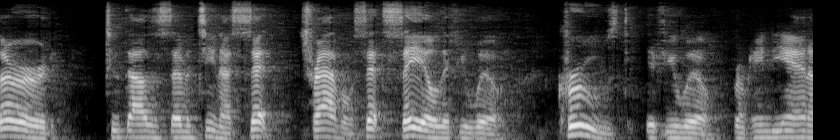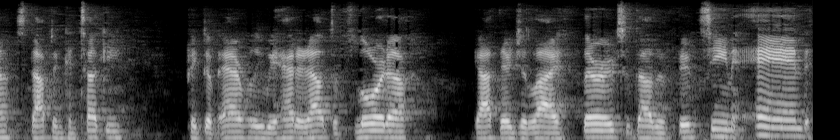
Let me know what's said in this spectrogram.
3rd, 2017. I set travel, set sail, if you will, cruised, if you will, from Indiana, stopped in Kentucky, picked up Averly. We headed out to Florida, got there July 3rd, 2015, and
